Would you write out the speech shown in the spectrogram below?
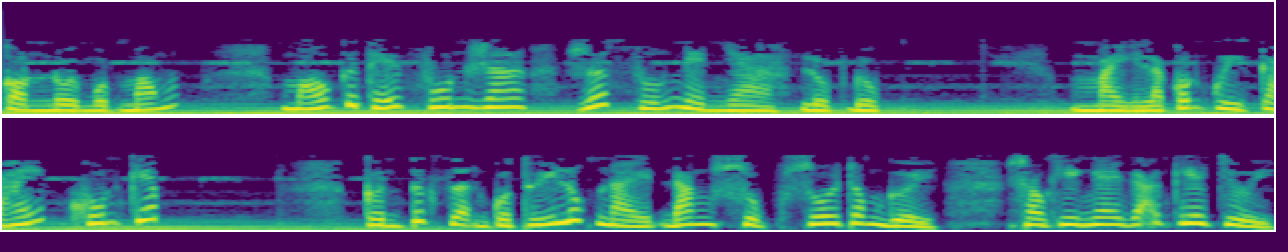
còn nổi một móng. Máu cứ thế phun ra, rớt xuống nền nhà, lụp đục. Mày là con quỷ cái, khốn kiếp! Cơn tức giận của Thúy lúc này đang sụp sôi trong người. Sau khi nghe gã kia chửi,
